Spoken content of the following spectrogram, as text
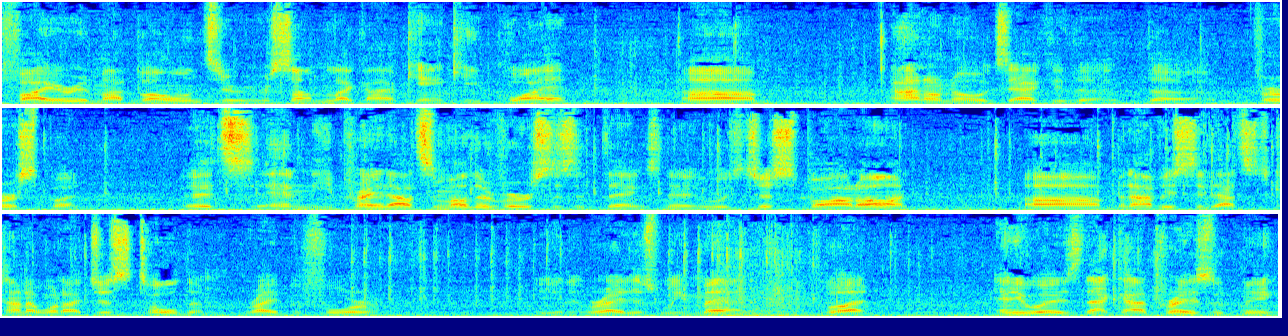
fire in my bones or, or something, like I can't keep quiet. Um, I don't know exactly the, the verse, but it's and he prayed out some other verses and things, and it was just spot on. Um, and obviously, that's kind of what I just told him right before, you know, right as we met. But, anyways, that guy prays with me.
